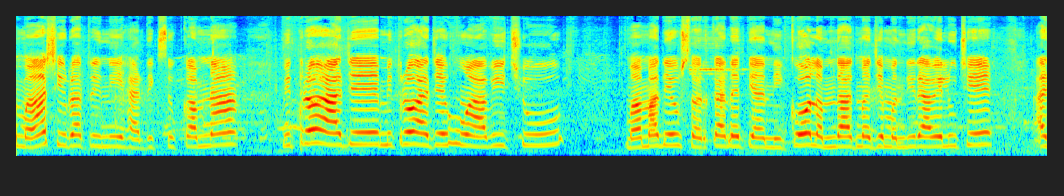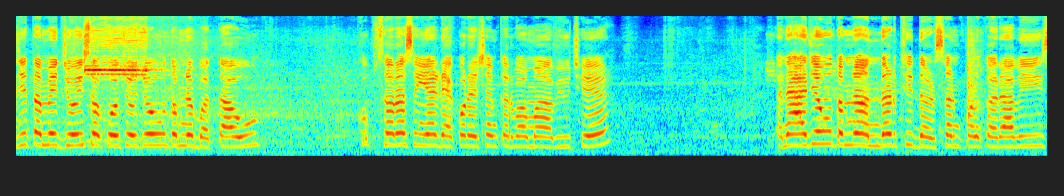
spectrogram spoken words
મહાશિવરાત્રિની હાર્દિક શુભકામના. મિત્રો, આજે મિત્રો, આજે હું આવી છું મામાદેવ સરકારને ત્યાં નિકોલ અમદાવાદમાં જે મંદિર આવેલું છે. આજે તમે જોઈ શકો છો. જો હું તમને બતાવું, ખૂબ સરસ અહીંયા ડેકોરેશન કરવામાં આવ્યું છે. અને આજે હું તમને અંદરથી દર્શન પણ કરાવીશ.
